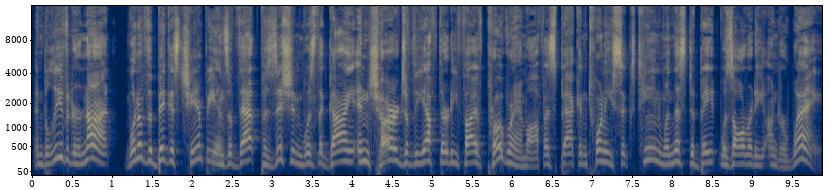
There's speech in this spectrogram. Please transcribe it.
And believe it or not, one of the biggest champions of that position was the guy in charge of the F 35 program office back in 2016 when this debate was already underway.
